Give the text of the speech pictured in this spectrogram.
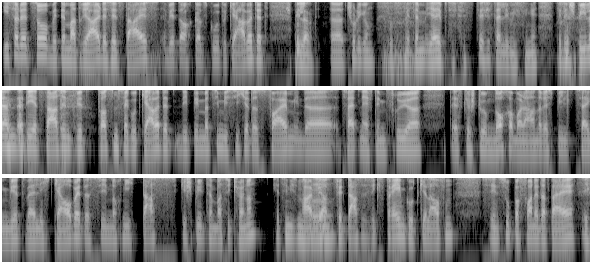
ist halt jetzt so, mit dem Material, das jetzt da ist, wird auch ganz gut gearbeitet. Spieler. Äh, Entschuldigung, mit dem, ja, das ist, das ist dein Lieblingsding. Mit den Spielern, die jetzt da sind, wird trotzdem sehr gut gearbeitet. Ich bin mir ziemlich sicher, dass vor allem in der zweiten Hälfte im Frühjahr der SK Sturm noch einmal ein anderes Bild zeigen wird, weil ich glaube, dass sie noch nicht das gespielt haben, was sie können. Jetzt in diesem Halbjahr Mhm. und für das ist extrem gut gelaufen. Sie sind super vorne dabei. Ich,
